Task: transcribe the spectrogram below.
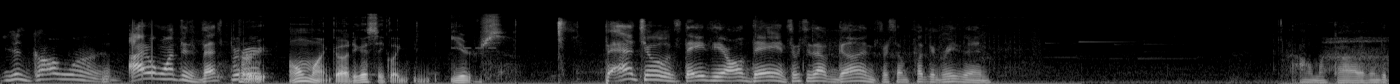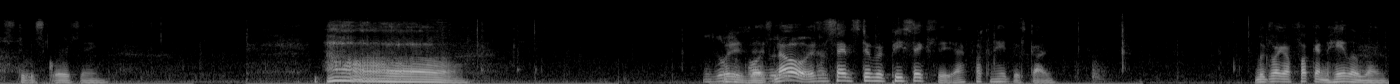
You just got one. I don't want this Vesper. Hurry. Oh my god, you guys take like years. Pancho stays here all day and switches out guns for some fucking reason. Oh my god, I don't get the stupid square thing. Oh, Let's go what to is Paul, this? No, it's the same stupid P60. I fucking hate this gun. Looks like a fucking Halo gun.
